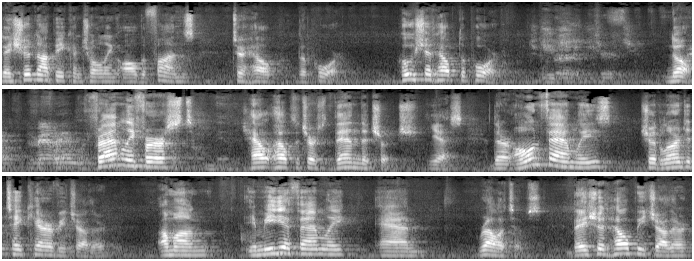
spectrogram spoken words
they should not be controlling all the funds to help the poor. Who should help the poor? Church. No. Family. family first, help, help the church, then the church. Yes. Their own families should learn to take care of each other among immediate family and relatives. They should help each other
